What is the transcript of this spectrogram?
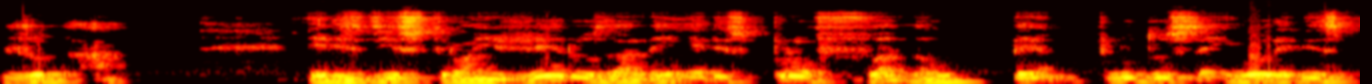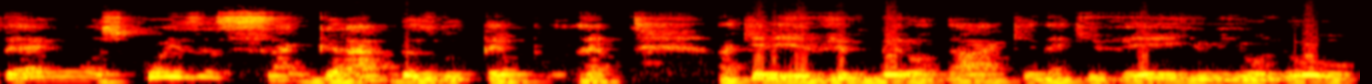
Judá, eles destroem Jerusalém, eles profanam o templo do Senhor, eles pegam as coisas sagradas do templo, né? Aquele Evil Merodach, né, que veio e olhou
